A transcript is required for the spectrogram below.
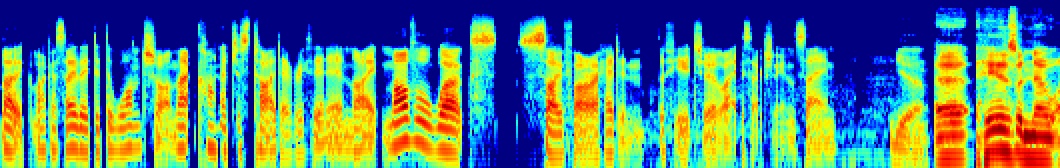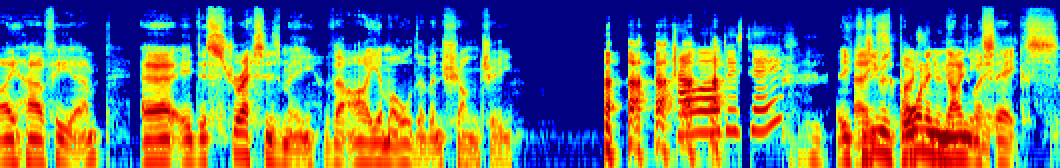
like like I say, they did the one shot, and that kind of just tied everything in. Like Marvel works so far ahead in the future, like it's actually insane. yeah. Uh, here's a note I have here. Uh, it distresses me that I am older than Shang Chi. How old is he? because he was born in '96.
